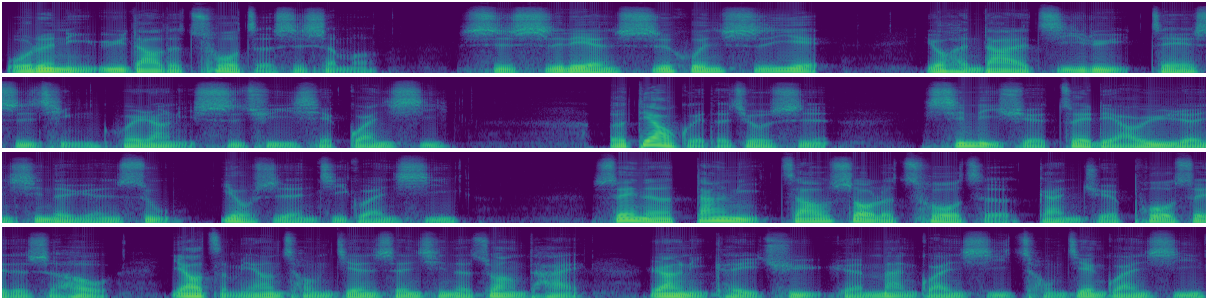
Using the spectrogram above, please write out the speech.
无论你遇到的挫折是什么，是失恋、失婚、失业，有很大的几率这些事情会让你失去一些关系。而吊诡的就是，心理学最疗愈人心的元素又是人际关系。所以呢，当你遭受了挫折，感觉破碎的时候，要怎么样重建身心的状态，让你可以去圆满关系、重建关系，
